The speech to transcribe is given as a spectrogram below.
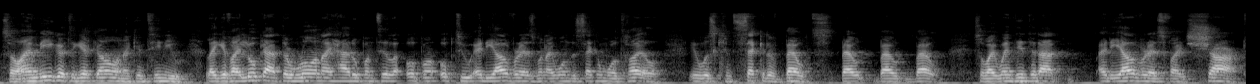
so I'm eager to get going and continue. Like if I look at the run I had up until up up to Eddie Alvarez when I won the second world title, it was consecutive bouts, bout, bout, bout. So I went into that Eddie Alvarez fight sharp,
